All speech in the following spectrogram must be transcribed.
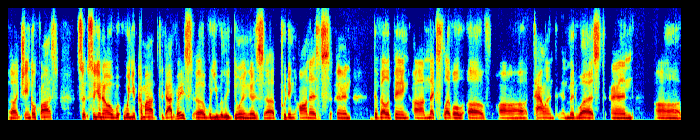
uh, Jingle Cross. So, so you know, when you come out to that race, uh, what you're really doing is uh, putting honest and developing uh, next level of uh, talent in Midwest. And, uh,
